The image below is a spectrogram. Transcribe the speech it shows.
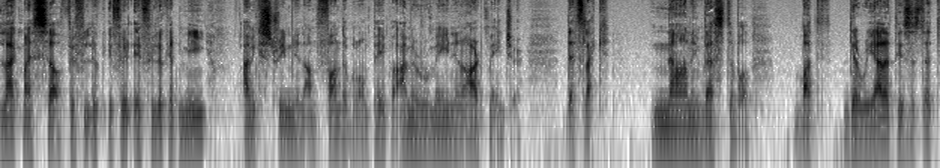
Like myself, if you, look, if, you, if you look at me, I'm extremely non fundable on paper. I'm a Romanian art major. That's like non investable. But the reality is, is that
